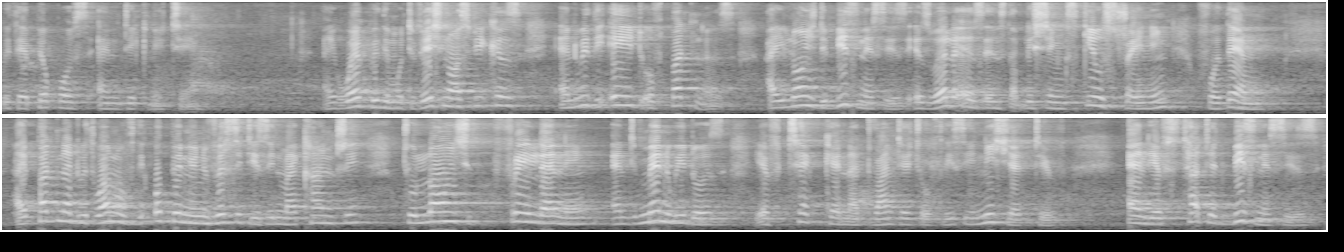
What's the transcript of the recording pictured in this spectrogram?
with a purpose and dignity. I work with the motivational speakers and with the aid of partners, I launched businesses as well as establishing skills training for them. I partnered with one of the open universities in my country to launch free learning and many widows have taken advantage of this initiative and have started businesses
